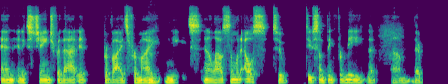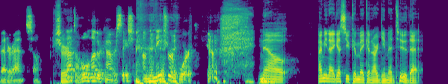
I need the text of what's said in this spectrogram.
And in exchange for that, it provides for my mm. needs and allows someone else to do something for me that um, they're better at. So sure, that's a whole other conversation on the nature of work. Yeah. Now, I mean, I guess you can make an argument too that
